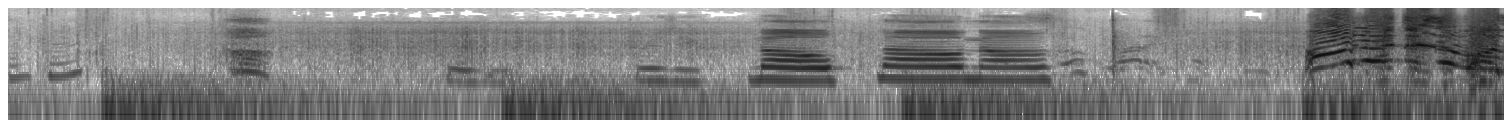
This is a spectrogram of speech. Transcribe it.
Okay. Where is he? No, no, no. Oh, no, this is one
